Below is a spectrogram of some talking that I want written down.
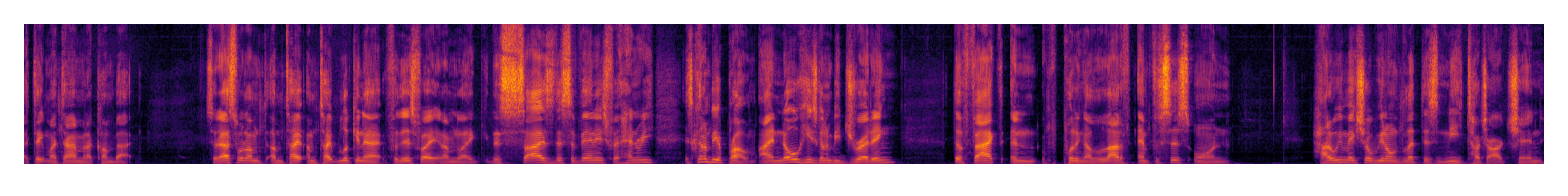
I take my time and I come back. So that's what I'm I'm type I'm type looking at for this fight, and I'm like, this size disadvantage for Henry is gonna be a problem. I know he's gonna be dreading the fact and putting a lot of emphasis on how do we make sure we don't let this knee touch our chin?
